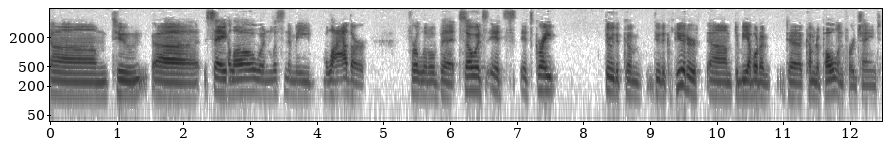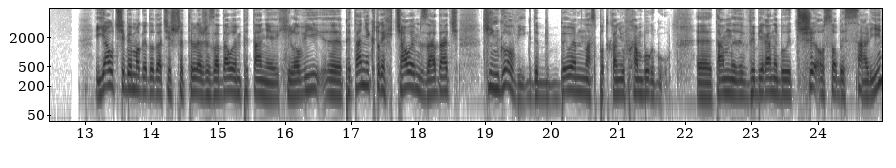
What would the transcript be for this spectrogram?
um, to uh, say hello and listen to me blather for a little bit. So it's it's it's great through the com- through the computer um, to be able to to come to Poland for a change. Ja od siebie mogę dodać jeszcze tyle, że zadałem pytanie Hillowi, e, pytanie, które chciałem zadać Kingowi, gdy byłem na spotkaniu w Hamburgu. E, tam wybierane były trzy osoby z sali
